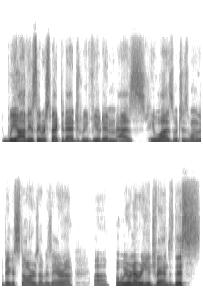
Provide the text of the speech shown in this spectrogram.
we obviously respected Edge. We viewed him as he was, which is one of the biggest stars of his era. Uh, but we were never huge fans. This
